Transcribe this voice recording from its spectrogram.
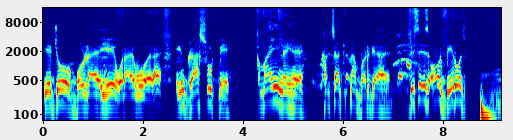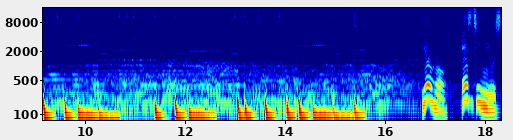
ये जो बोल रहा है, ये हो रहा है, वो हो रहा है, लेकिन ग्रास रूट में कमाई नहीं है, खर्चा कितना बढ़ गया है। दिस इज़ और बेरोज यो हो एस जी न्यूज़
